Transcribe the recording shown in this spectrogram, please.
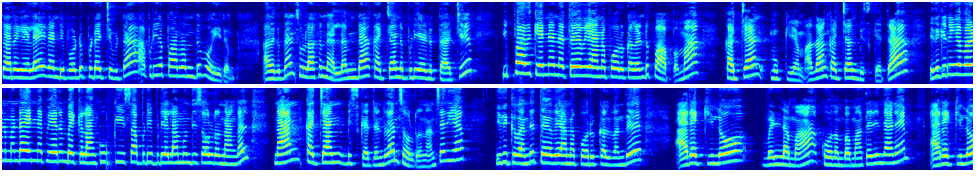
சருகையில் இதண்டி போட்டு பிடைச்சி விட்டால் அப்படியே பறந்து போயிடும். அதுக்கு தான் சுலகு நல்லம்டா கச்சான் இப்படி எடுத்தாச்சு. இப்போ அதுக்கு என்னென்ன தேவையான பொருட்கள்ன்ட்டு பார்ப்போமா கச்சான் முக்கியம். அதான் கச்சான் பிஸ்கெட்டா? இதுக்கு நீங்கள் வேணுமெண்டா என்ன பேரும் வைக்கலாம்? குக்கீஸ் அப்படி இப்படி எல்லாம் முந்தி சொல்கிறோம் நாங்கள். நான் கச்சான் பிஸ்கெட்டுன்னு தான் சொல்கிறேன் நான். சரியா? இதுக்கு வந்து தேவையான பொருட்கள் வந்து அரை கிலோ வெள்ளமா கோதம்பமா தெரிந்தானே அரை கிலோ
